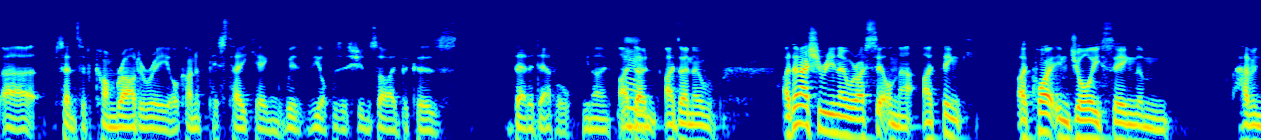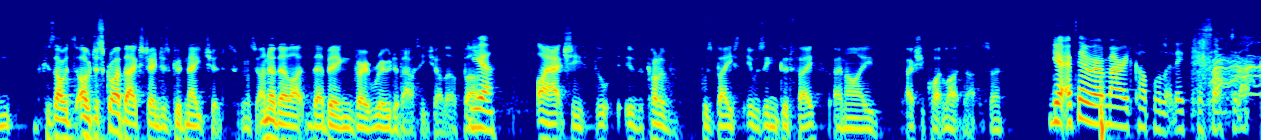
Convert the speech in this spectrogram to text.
uh, sense of camaraderie or kind of piss taking with the opposition side because they're the devil. You know, I Mm. don't I don't know. I don't actually really know where I sit on that. I think I quite enjoy seeing them having because I would I would describe that exchange as good natured. I know they're like they're being very rude about each other, but Yeah. I actually thought it kind of was based. It was in good faith, and I actually quite like that. So Yeah, if they were a married couple, like they'd kiss after that.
